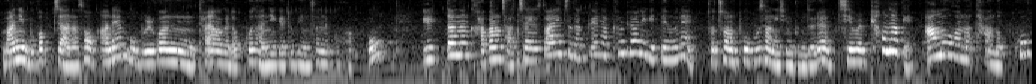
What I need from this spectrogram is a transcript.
많이 무겁지 않아서 안에 뭐 물건 다양하게 넣고 다니기도 괜찮을 것 같고 일단은 가방 자체의 사이즈가 꽤나 큰 편이기 때문에 저처럼 보부상이신 분들은 짐을 편하게 아무거나 다 넣고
